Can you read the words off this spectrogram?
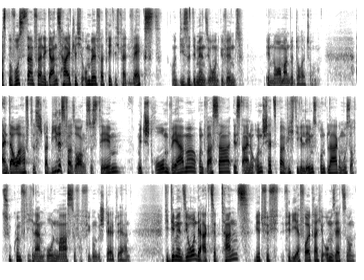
Das Bewusstsein für eine ganzheitliche Umweltverträglichkeit wächst und diese Dimension gewinnt enorm an Bedeutung. Ein dauerhaftes, stabiles Versorgungssystem mit Strom, Wärme und Wasser ist eine unschätzbar wichtige Lebensgrundlage, muss auch zukünftig in einem hohen Maß zur Verfügung gestellt werden. Die Dimension der Akzeptanz wird für, für die erfolgreiche Umsetzung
